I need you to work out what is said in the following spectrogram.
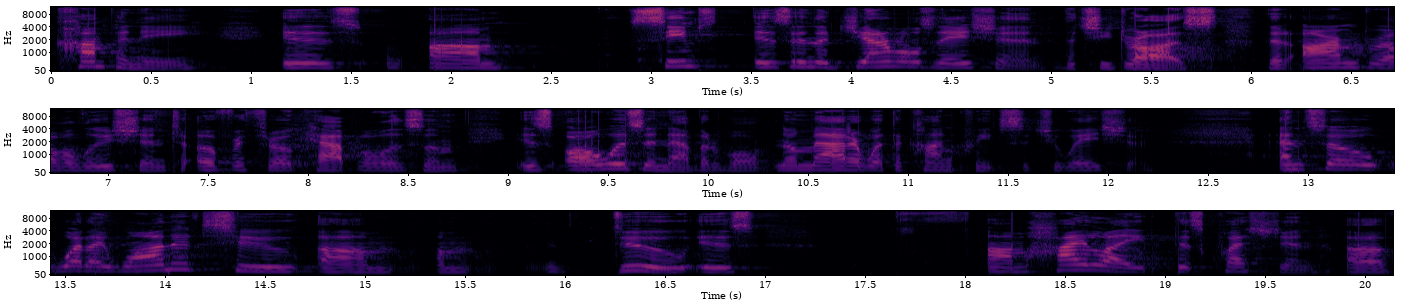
company is um, seems is in the generalization that she draws that armed revolution to overthrow capitalism is always inevitable, no matter what the concrete situation. And so, what I wanted to um, um, do is um, highlight this question of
